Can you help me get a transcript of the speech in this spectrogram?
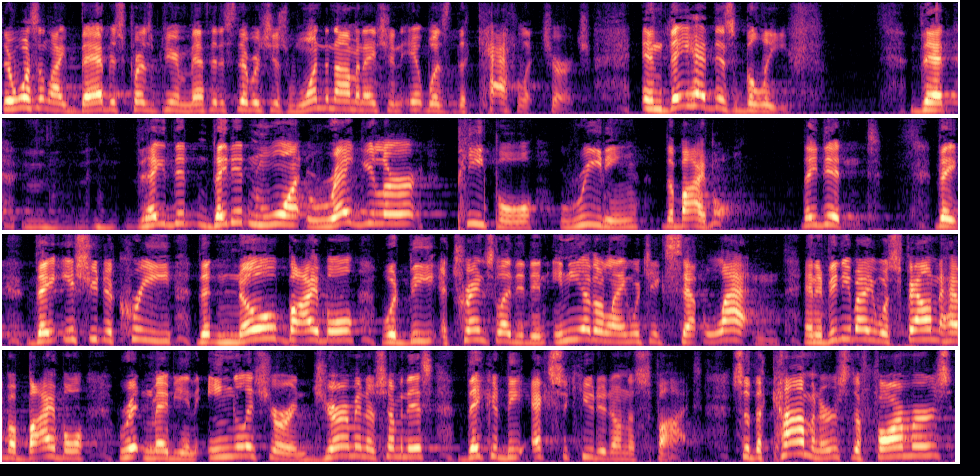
There wasn't like Baptist, Presbyterian, Methodist. There was just one denomination. It was the Catholic Church, and they had this belief that they didn't they didn't want regular people reading the Bible. They didn't. They, they issued a decree that no Bible would be translated in any other language except Latin. And if anybody was found to have a Bible written maybe in English or in German or some of this, they could be executed on the spot. So the commoners, the farmers,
